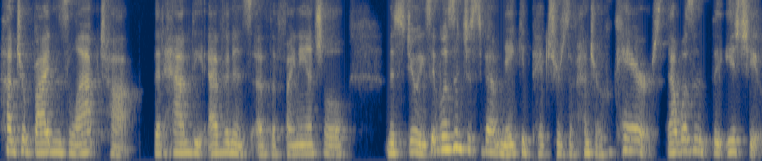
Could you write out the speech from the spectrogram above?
Hunter Biden's laptop that had the evidence of the financial misdoings. It wasn't just about naked pictures of Hunter. Who cares? That wasn't the issue.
